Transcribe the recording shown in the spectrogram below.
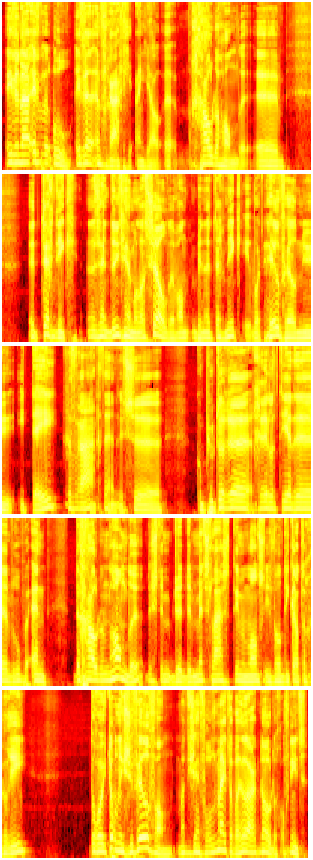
Even, naar, even, Roel, even een vraagje aan jou. Eh, gouden handen. eh, eh, techniek. Er zijn niet helemaal hetzelfde. Want binnen techniek wordt heel veel nu IT gevraagd. Hè, dus eh computergerelateerde beroepen. En de gouden handen, dus de, de, de metselaars, timmermans, in ieder geval die categorie. Daar hoor je toch niet zoveel van. Maar die zijn volgens mij toch wel heel hard nodig, of niet?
